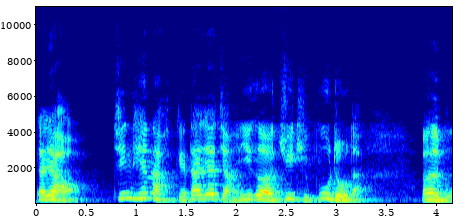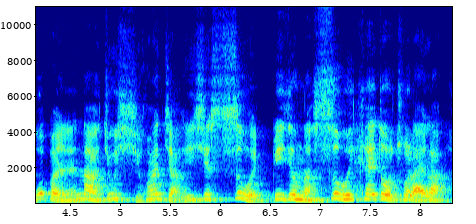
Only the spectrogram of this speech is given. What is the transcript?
大家好，今天呢给大家讲一个具体步骤的，呃，我本人呢就喜欢讲一些思维，毕竟呢思维开拓出来了，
